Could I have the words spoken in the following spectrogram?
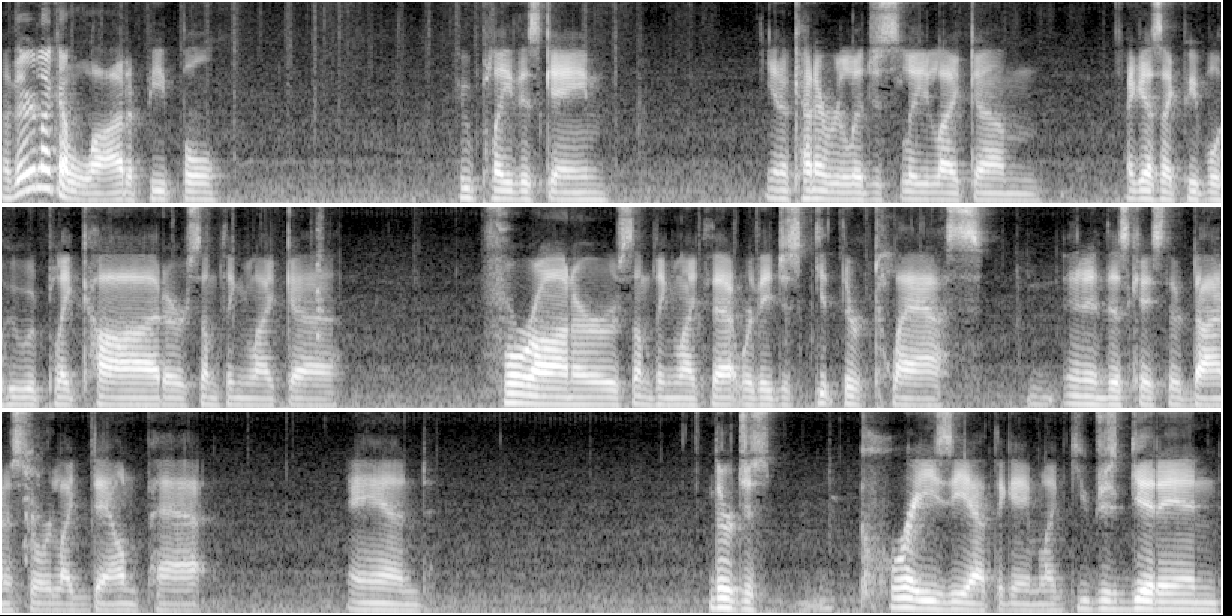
Are there like a lot of people who play this game, you know, kind of religiously, like, um, I guess like people who would play COD or something like uh, For Honor or something like that, where they just get their class, and in this case, their dinosaur, like down pat, and they're just crazy at the game. Like, you just get in,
